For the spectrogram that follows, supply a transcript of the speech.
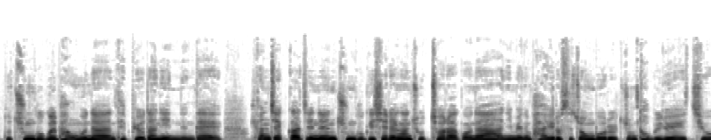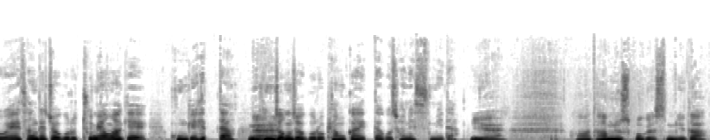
또 중국을 방문한 대표단이 있는데 현재까지는 중국이 실행한 조처라거나 아니면 바이러스 정보를 좀 WHO에 상대적으로 투명하게 공개했다. 네. 긍정적으로 평가했다고 전했습니다. 예. 어, 다음 뉴스 보겠습니다.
